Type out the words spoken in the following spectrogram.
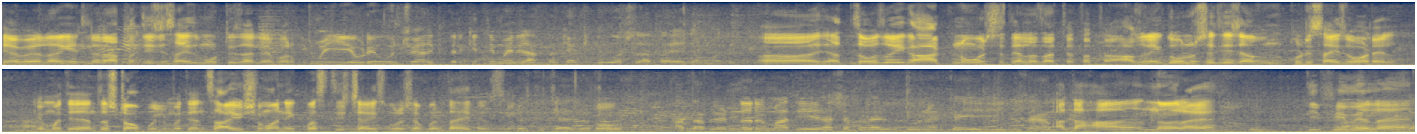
त्यावेळेला घेतलेलं आता त्याची साईज मोठी झाली आहे म्हणजे एवढी उंची आहे तर किती महिने लागतात किंवा किती वर्ष जातात याच्यामध्ये? जवळजवळ एक आठ नऊ वर्ष त्याला जातात आता. अजून एक दोन वर्ष त्याची अजून थोडी साईज वाढेल. की मग त्याच्यानंतर स्टॉप होईल. मग त्यांचं आयुष्यमान एक पस्तीस चाळीस वर्षापर्यंत आहे त्यांचं. पस्तीस चाळीस हो. आता आपल्या नर मादी अशा प्रकारे दोन काही आता हा नर आहे. ती फिमेल आहे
